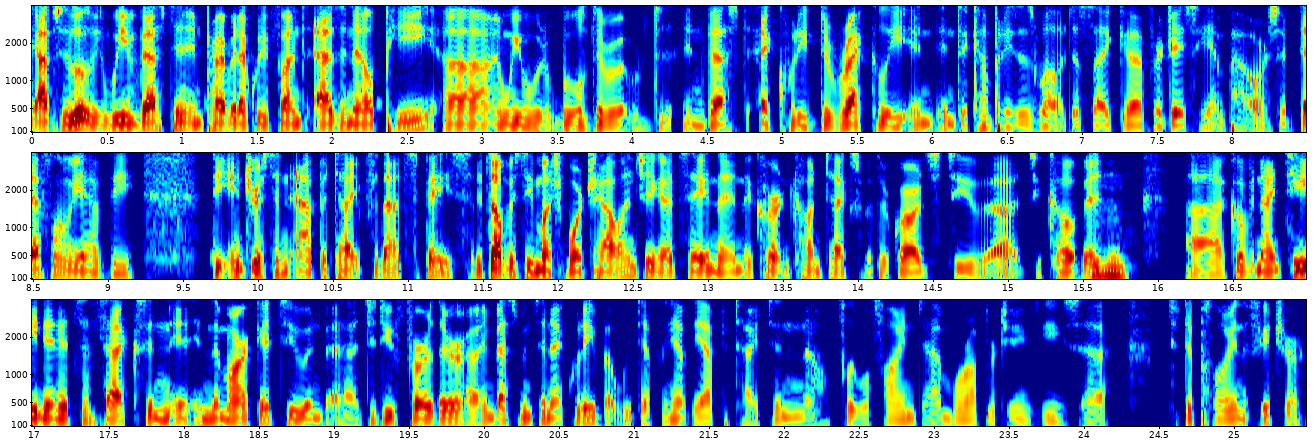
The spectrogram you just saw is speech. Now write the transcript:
Absolutely, we invest in, in private equity funds as an LP, uh, and we will, will di- invest equity directly in, into companies as well, just like uh, for JCM Power. So definitely, we have the the interest and appetite for that space. It's obviously much more challenging, I'd say, in the, in the current context with regards to uh, to COVID. Mm-hmm uh, COVID nineteen and its effects in, in the market to uh, to do further uh, investments in equity, but we definitely have the appetite, and hopefully we'll find uh, more opportunities uh, to deploy in the future.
